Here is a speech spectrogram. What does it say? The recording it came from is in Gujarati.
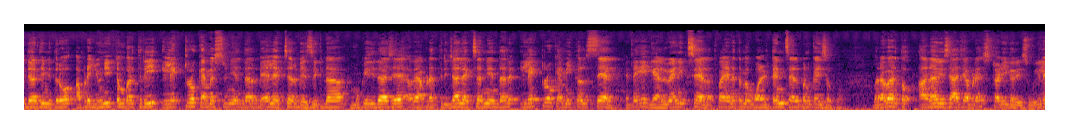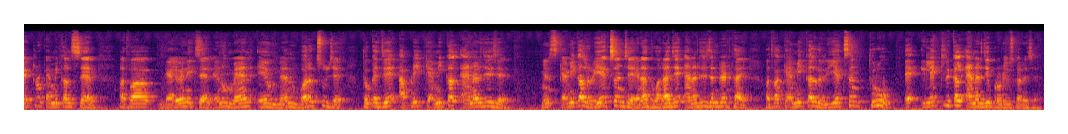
વિદ્યાર્થી મિત્રો, આપણે યુનિટ નંબર થ્રી ઇલેક્ટ્રોકેમિસ્ટ્રીની અંદર બે લેક્ચર બેઝિકના મૂકી દીધા છે. હવે આપણે ત્રીજા લેક્ચરની અંદર ઇલેક્ટ્રોકેમિકલ સેલ એટલે કે ગેલ્વેનિક સેલ અથવા એને તમે વોલ્ટેન સેલ પણ કહી શકો. બરાબર? તો આના વિશે આજે આપણે સ્ટડી કરીશું. ઇલેક્ટ્રોકેમિકલ સેલ અથવા ગેલ્વેનિક સેલ એનું મેન એમ મેન વર્ક શું છે? તો કે જે આપણી કેમિકલ એનર્જી છે મીન્સ કેમિકલ રિએક્શન છે, એના દ્વારા જે એનર્જી જનરેટ થાય અથવા કેમિકલ રિએક્શન થ્રુ એ ઇલેક્ટ્રિકલ એનર્જી પ્રોડ્યુસ કરે છે.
